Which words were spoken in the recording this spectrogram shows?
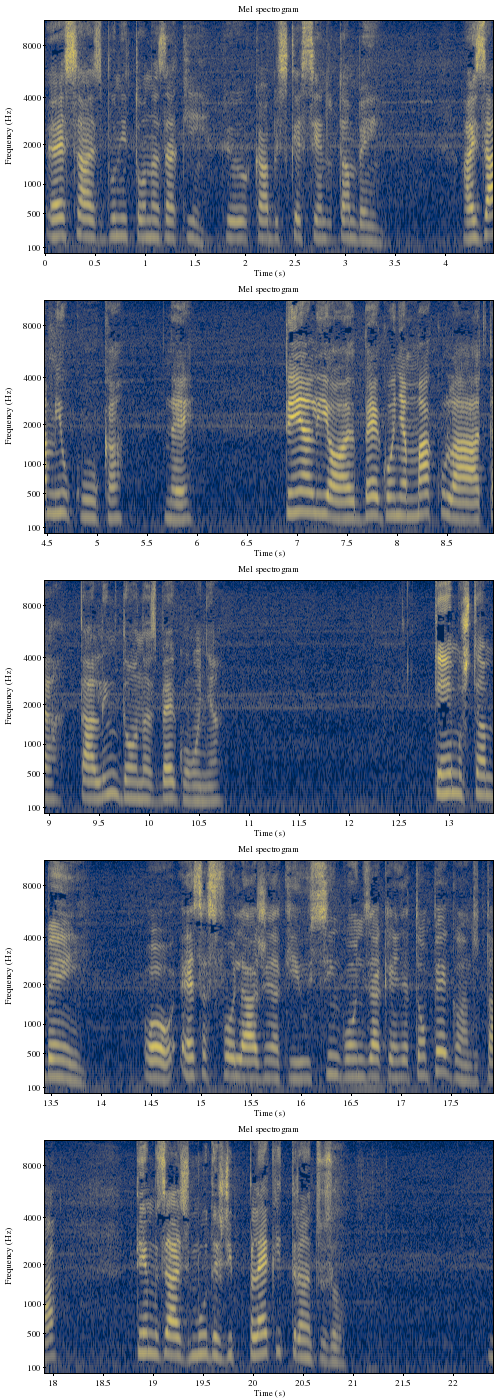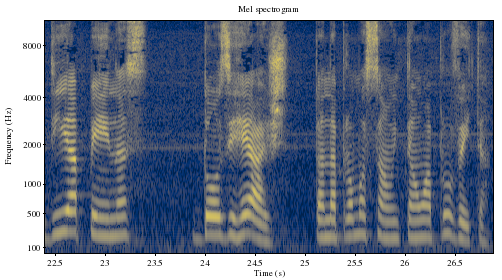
essas bonitonas aqui, que eu acabo esquecendo também. As amilcuca, né? Tem ali, ó, begonha maculata, tá lindona as begonha. Temos também, ó, essas folhagens aqui, os cingones aqui ainda estão pegando, tá? Temos as mudas de plequitrantos, ó, de apenas 12 reais. Tá na promoção, então aproveita.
